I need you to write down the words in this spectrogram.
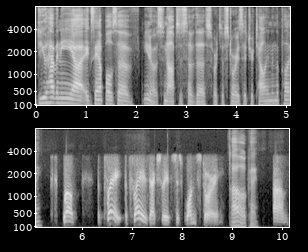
do you have any uh, examples of, you know, synopsis of the sorts of stories that you're telling in the play? Well, the play the play is actually it's just one story. Oh, okay. Um,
